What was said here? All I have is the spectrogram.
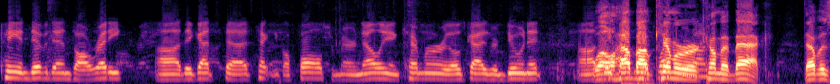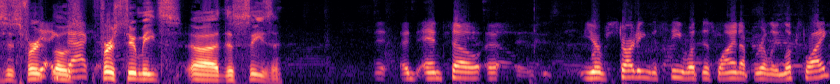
paying dividends already. Uh, they got uh, technical falls from Marinelli and Kemerer. Those guys are doing it. Uh, well, how about Kemerer coming back? That was his first Yeah, exactly. those first two meets uh, this season. And- and so uh, you're starting to see what this lineup really looks like,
